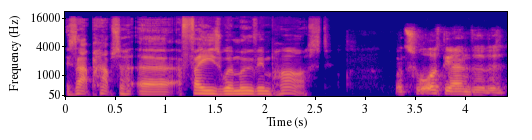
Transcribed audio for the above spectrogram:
is that perhaps a, a phase we're moving past? Well, towards the end of the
